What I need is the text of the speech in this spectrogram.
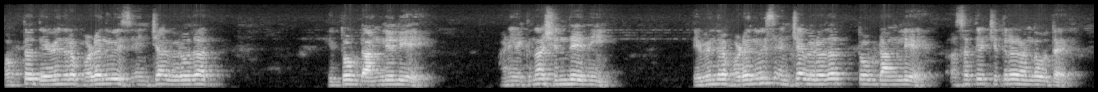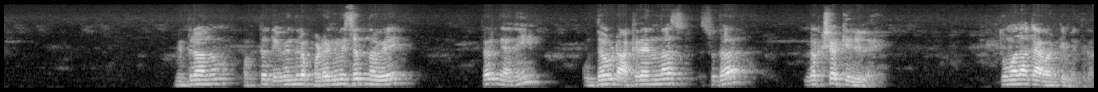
फक्त देवेंद्र फडणवीस यांच्या विरोधात ही तोप डांगलेली आहे. आणि एकनाथ शिंदे यांनी देवेंद्र फडणवीस यांच्या विरोधात तोप डांगली आहे असं ते चित्र रंगवत आहेत. मित्रांनो फक्त देवेंद्र फडणवीसच नव्हे तर त्यांनी उद्धव ठाकरेंना सुद्धा लक्ष केलेलं आहे. तुम्हाला काय वाटते मित्र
